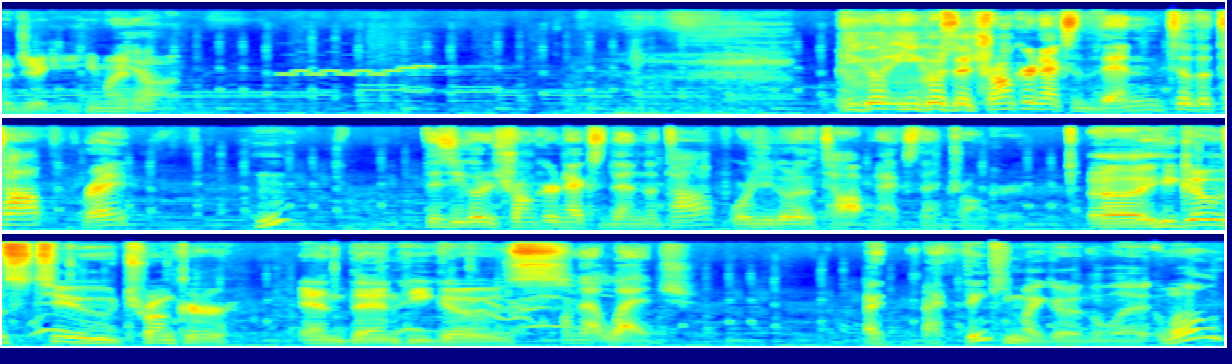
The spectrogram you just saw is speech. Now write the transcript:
a jiggy. He might Yeah. not. He goes. He goes to Trunker next, then to the top, right? Hmm. Does he go to Trunker next, then the top, or does he go to the top next, then Trunker Uh, he goes to Trunker and then he goes. on that ledge? I, I think he might go to the ledge. Well,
